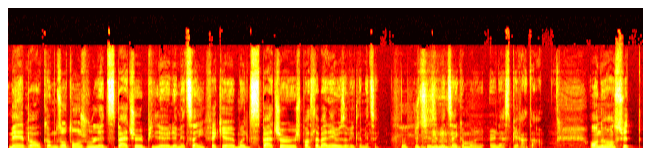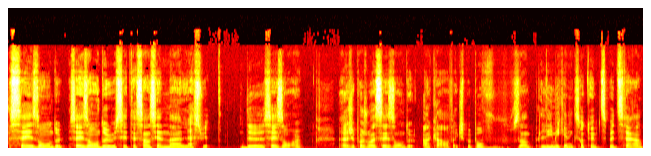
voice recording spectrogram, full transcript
Mais bon, comme nous autres, on joue le dispatcher puis le, le médecin. Fait que moi, le dispatcher, je passe la balayeuse avec le médecin. J'utilise le médecin comme un, un aspirateur. On a ensuite saison 2. Saison 2, c'est essentiellement la suite de saison 1. Euh, j'ai pas joué à saison 2 encore, fait que je peux pas vous en... Les mécaniques sont un petit peu différentes.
